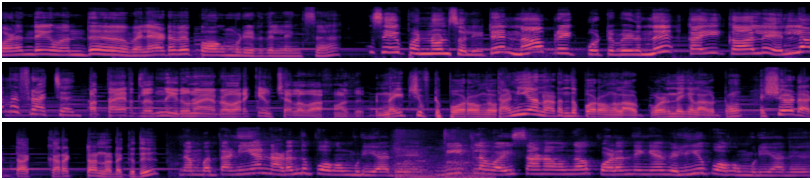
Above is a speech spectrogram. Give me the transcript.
குழந்தைங்க வந்து விளையாடவே போக முடியறது இல்லைங்க சார். சேவ் பண்ணணும்னு சொல்லிட்டு நான் பிரேக் போட்டு விழுந்து கை கால் எல்லாமே ஃப்ராக்சர் பத்தாயிரத்துல இருந்து இருபதாயிரம் ரூபாய் வரைக்கும் செலவாகும் அது. நைட் ஷிஃப்ட் போறவங்க தனியா நடந்து போறவங்களா குழந்தைங்களாகட்டும் மெஷர்ட் அட்டாக் கரெக்டா நடக்குது. நம்ம தனியா நடந்து போக முடியாது. வீட்ல வயசானவங்க குழந்தைங்க வெளியே போக முடியாது.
